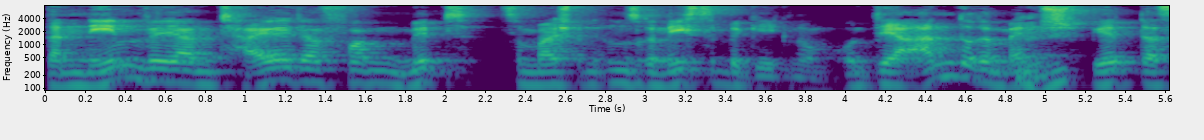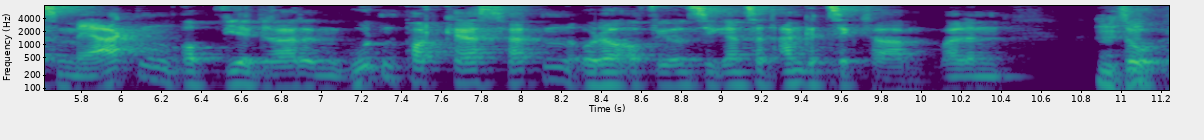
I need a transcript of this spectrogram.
dann nehmen wir ja einen Teil davon mit, zum Beispiel in unsere nächste Begegnung. Und der andere Mensch mhm. wird das merken, ob wir gerade einen guten Podcast hatten oder ob wir uns die ganze Zeit angezickt haben. Weil dann mhm. so.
